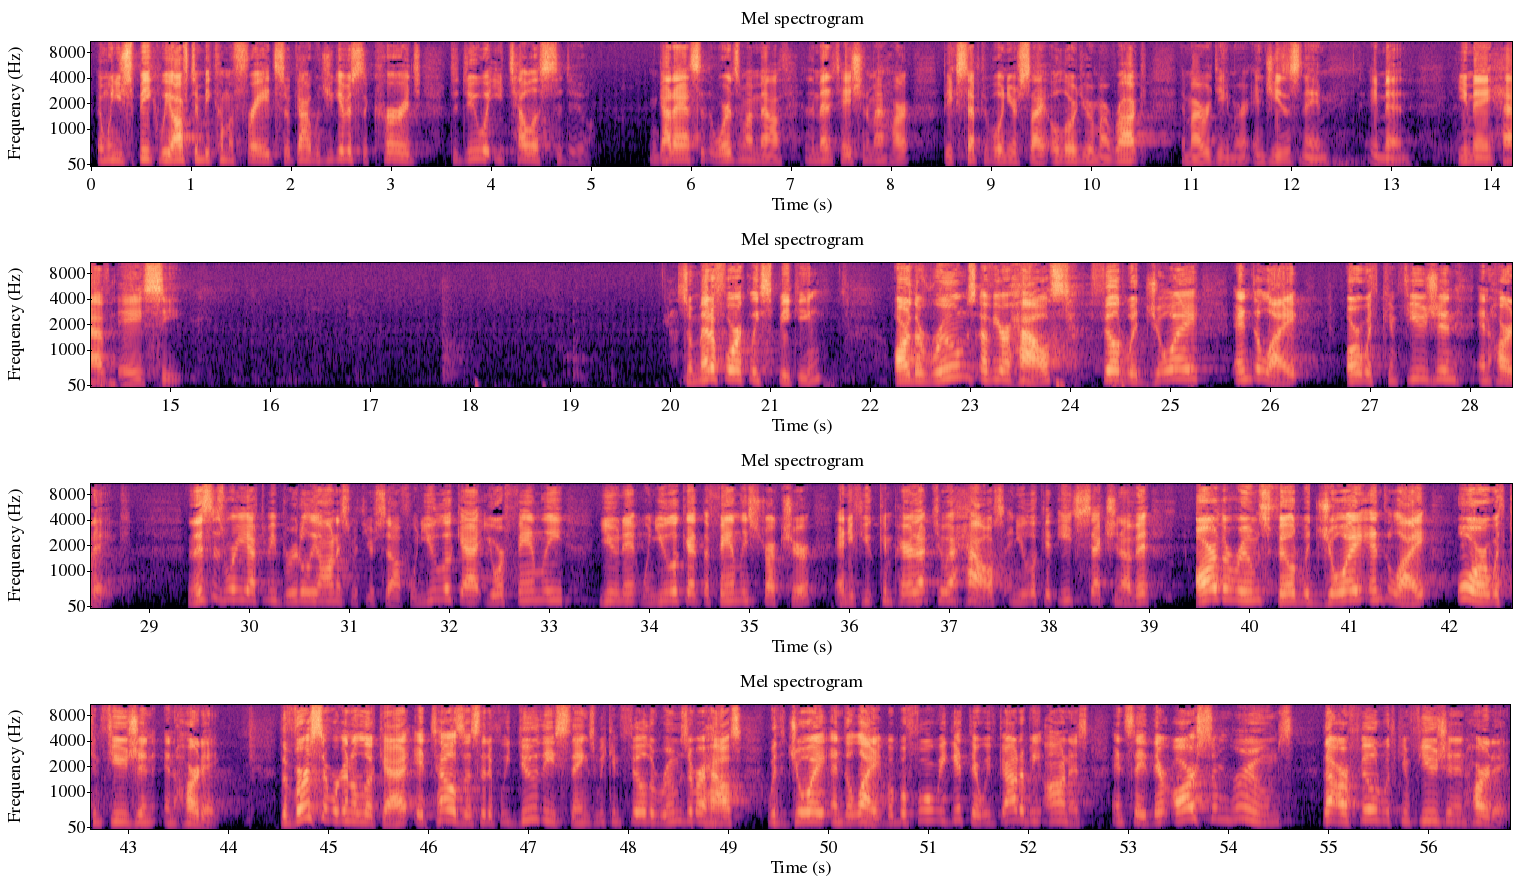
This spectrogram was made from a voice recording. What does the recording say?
And when you speak, we often become afraid. So, God, would you give us the courage to do what you tell us to do? And God, I ask that the words of my mouth and the meditation of my heart be acceptable in your sight. Oh, Lord, you are my rock and my redeemer. In Jesus' name, amen. You may have a seat. So, metaphorically speaking, are the rooms of your house filled with joy and delight or with confusion and heartache? And this is where you have to be brutally honest with yourself. When you look at your family unit, when you look at the family structure, and if you compare that to a house and you look at each section of it, are the rooms filled with joy and delight or with confusion and heartache? The verse that we're going to look at, it tells us that if we do these things, we can fill the rooms of our house with joy and delight. But before we get there, we've got to be honest and say there are some rooms that are filled with confusion and heartache.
